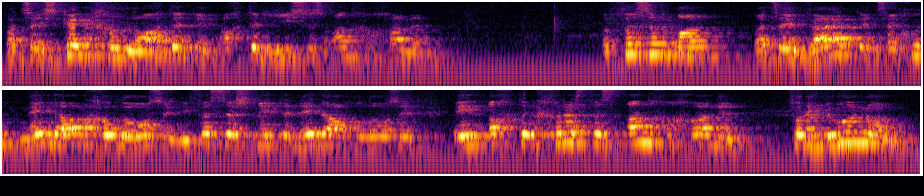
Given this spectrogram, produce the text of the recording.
wat sy skyk gelaat het en agter Jesus aangegaan het. 'n Visserman wat sy werk en sy goed net daar gelos het, die vissersnette net daar gelos het en agter Christus aangegaan het, verloon hom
